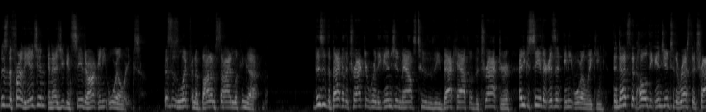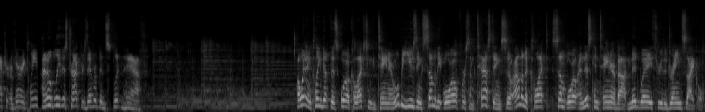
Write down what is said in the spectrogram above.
This is the front of the engine, and as you can see, there aren't any oil leaks. This is a look from the bottom side looking up. This is the back of the tractor where the engine mounts to the back half of the tractor. As you can see, there isn't any oil leaking. The nuts that hold the engine to the rest of the tractor are very clean. I don't believe this tractor's ever been split in half. I went and cleaned up this oil collection container. We'll be using some of the oil for some testing, so I'm going to collect some oil in this container about midway through the drain cycle.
